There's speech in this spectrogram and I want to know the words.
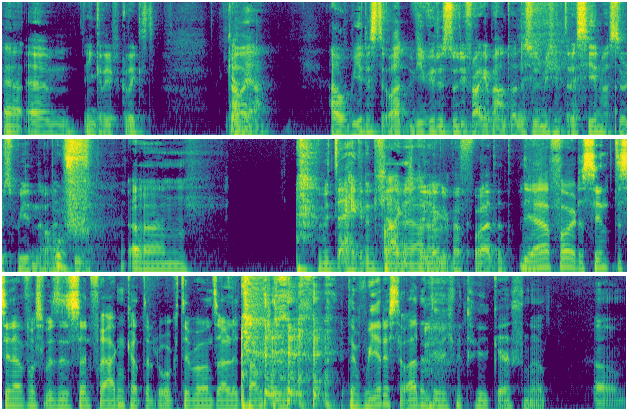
Ja. ähm, in den Griff kriegst. Geil. Aber ja. Aber weirdeste Ort, wie würdest du die Frage beantworten? Es würde mich interessieren, was du als weirden Ort Uff. Ähm. Mit der eigenen Keine Fragestellung Ahnung. überfordert. ja, voll. Das sind, das sind einfach so, das ist so ein Fragenkatalog, den wir uns alle zusammenstellen. der weirdeste Ort, an dem ich Mittag gegessen habe. Ähm,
